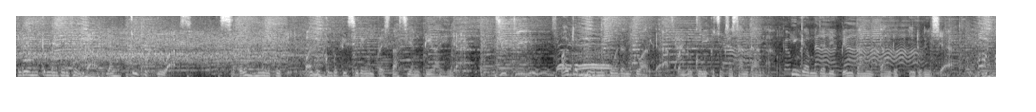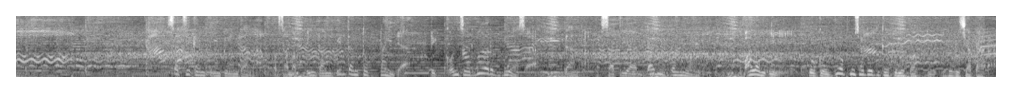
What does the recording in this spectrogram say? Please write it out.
dengan kemampuan vokal yang cukup luas. Setelah mengikuti banyak kompetisi dengan prestasi yang diraihnya, bagian orang tua dan keluarga mendukung kesuksesan Danang hingga menjadi bintang dangdut Indonesia. Saksikan penampilan Danang bersama bintang-bintang top lainnya di konser luar biasa Danang Satria dari Banyuwangi. Malam ini pukul 21.30 waktu Indonesia Barat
